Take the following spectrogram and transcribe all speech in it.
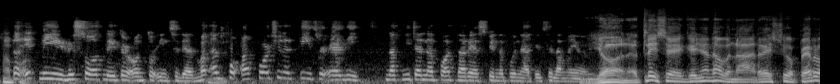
Opo. That it may result later on to incident. But unfo- unfortunately, Sir Ellie, nakita na po at na-rescue na po natin sila ngayon. Yun, at least eh, ganyan na-arrest yun. Pero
